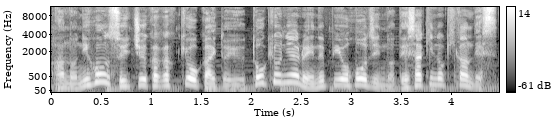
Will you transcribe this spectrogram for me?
あの日本水中科学協会という東京にある NPO 法人の出先の機関です。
